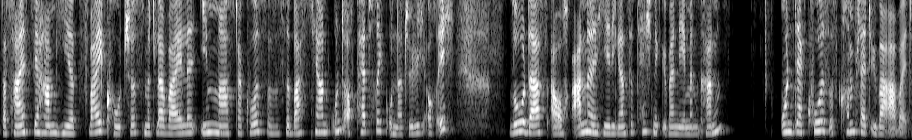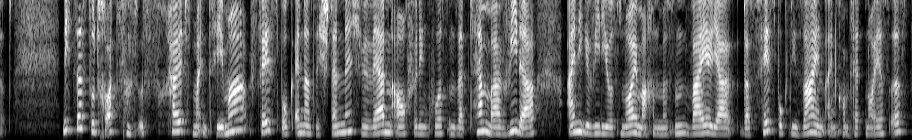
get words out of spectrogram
Das heißt, wir haben hier zwei Coaches mittlerweile im Masterkurs. Das ist Sebastian und auch Patrick und natürlich auch ich, so dass auch Anne hier die ganze Technik übernehmen kann. Und der Kurs ist komplett überarbeitet. Nichtsdestotrotz, es ist halt mein Thema. Facebook ändert sich ständig. Wir werden auch für den Kurs im September wieder einige Videos neu machen müssen, weil ja das Facebook-Design ein komplett neues ist.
